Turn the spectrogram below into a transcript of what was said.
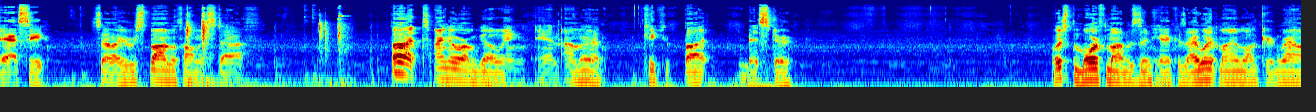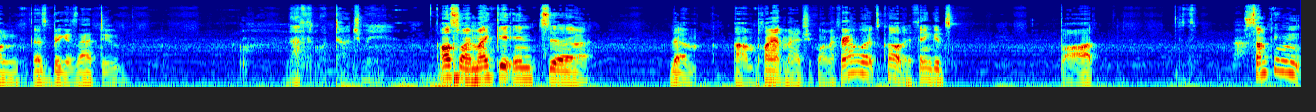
yeah, see. So I respawn with all my stuff. But I know where I'm going, and I'm gonna kick your butt, mister. I wish the Morph mod was in here, because I wouldn't mind walking around as big as that dude. Nothing would touch me. Also, I might get into the um, plant magic one. I forgot what it's called. I think it's bot something.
